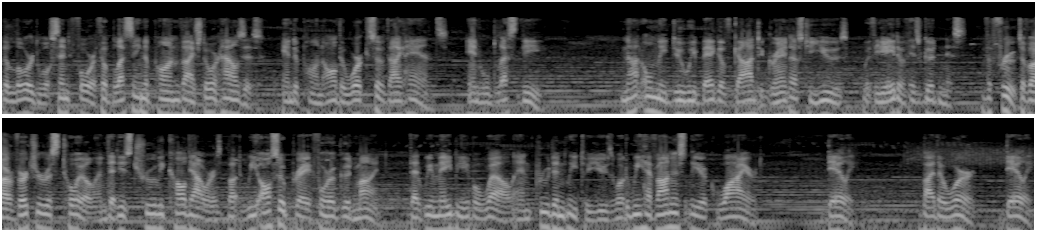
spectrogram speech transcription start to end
The Lord will send forth a blessing upon thy storehouses, and upon all the works of thy hands, and will bless thee. Not only do we beg of God to grant us to use, with the aid of His goodness, the fruit of our virtuous toil and that is truly called ours but we also pray for a good mind, that we may be able well and prudently to use what we have honestly acquired. Daily. By the word, daily,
